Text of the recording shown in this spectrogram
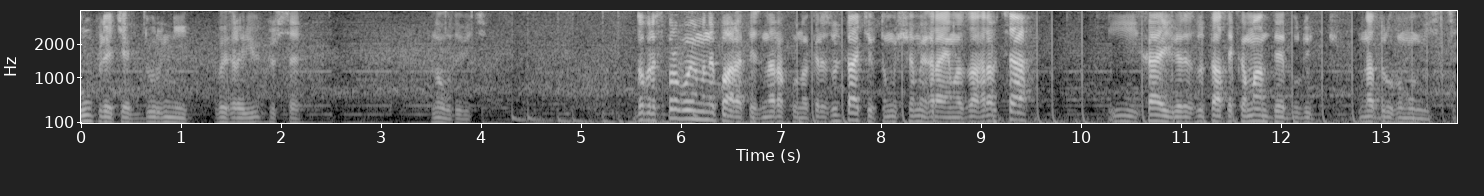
Луплять як дурні, виграють усе. Знову дивіться. Добре, спробуємо не паритись на рахунок результатів, тому що ми граємо за гравця. І хай результати команди будуть на другому місці.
